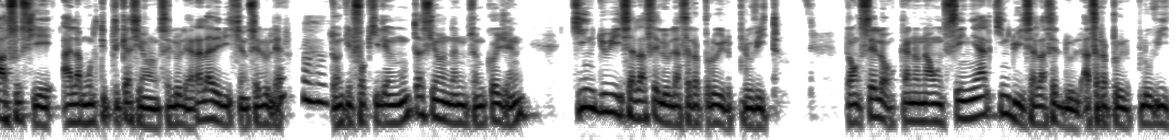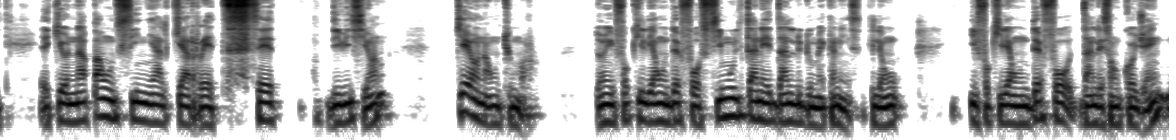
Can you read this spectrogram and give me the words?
associés à la multiplication cellulaire, à la division cellulaire. Donc, il faut qu'il y ait une mutation dans un oncogène qui induise à la cellule à se reproduire plus vite. Donc, c'est là, quand on a un signal qui induit à la cellule à se reproduire plus vite et qu'on n'a pas un signal qui arrête cette division, qu'on a un tumeur. Donc, il faut qu'il y ait un défaut simultané dans les deux mécanismes. Un- il faut qu'il y ait un défaut dans les oncogènes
